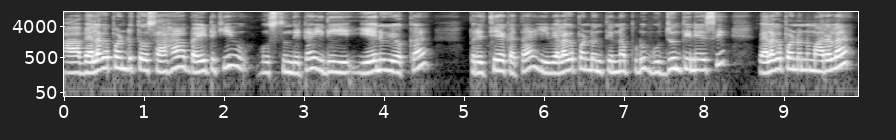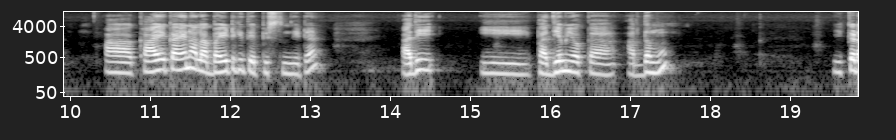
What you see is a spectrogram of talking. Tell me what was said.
ఆ వెలగపండుతో సహా బయటికి వస్తుందిట. ఇది ఏనుగు యొక్క ప్రత్యేకత. ఈ వెలగపండును తిన్నప్పుడు గుజ్జును తినేసి వెలగపండును మరల ఆ కాయకాయను అలా బయటికి తెప్పిస్తుందిట. అది ఈ పద్యం యొక్క అర్థము. ఇక్కడ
